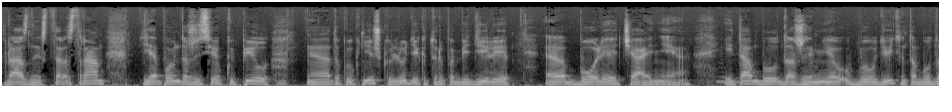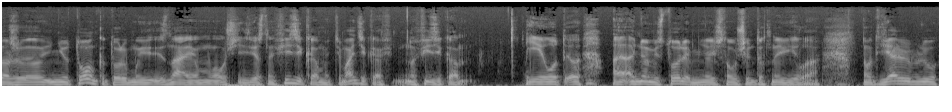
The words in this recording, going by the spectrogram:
разных стран. Я помню, даже себе купил э, такую книжку «Люди, которые победили э, более отчаяние». И там был даже, мне было удивительно, там был даже Ньютон, который мы знаем, очень известная физика, математика, ну, физика, и вот э, о, о нем история меня лично очень вдохновила. Вот я люблю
